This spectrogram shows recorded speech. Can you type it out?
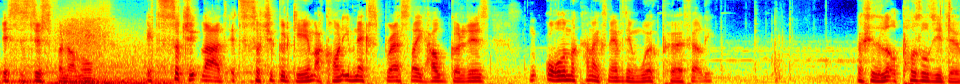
This is just phenomenal. It's such a lad. It's such a good game. I can't even express like how good it is. All the mechanics and everything work perfectly. Especially the little puzzles you do.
